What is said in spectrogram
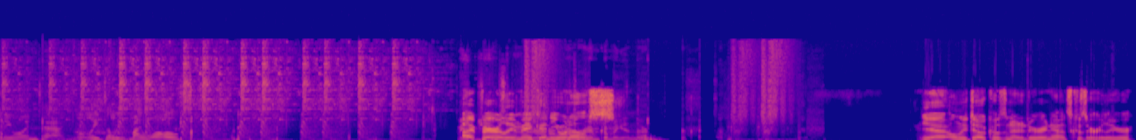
anyone to accidentally delete my walls. I barely make anyone else. coming in there. Yeah, only Delco's an editor right now. It's because earlier.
